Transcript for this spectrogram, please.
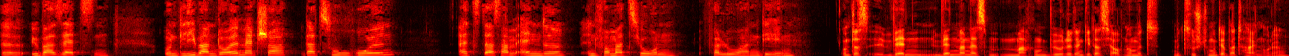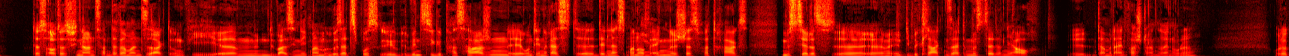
äh, übersetzen und lieber einen Dolmetscher dazu holen, als dass am Ende Informationen verloren gehen. Und das, wenn, wenn man es machen würde, dann geht das ja auch nur mit, mit Zustimmung der Parteien, oder? Das auch das Finanzamt. Wenn man sagt, irgendwie, ähm, weiß ich nicht, man übersetzt bloß äh, winzige Passagen äh, und den Rest, äh, den lässt man ja. auf Englisch des Vertrags, müsste ja das, äh, die beklagten Seite müsste dann ja auch äh, damit einverstanden sein, oder? Oder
